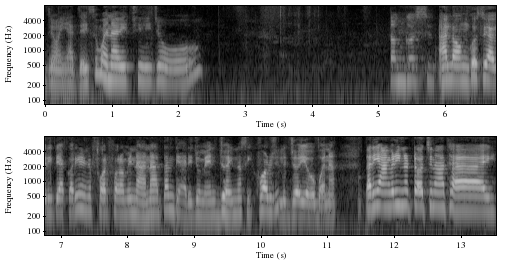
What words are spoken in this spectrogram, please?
જો અહીંયા જઈશું બનાવી છે, જો. આ લોંગોસ આવી રીતે આ કરીને ફર ફર અમે નાના હતા ને ત્યારે જો મેં જઈને શીખવાડું છું એટલે જય હવે બના. તારી આંગળીનો ટચ ના થાય.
